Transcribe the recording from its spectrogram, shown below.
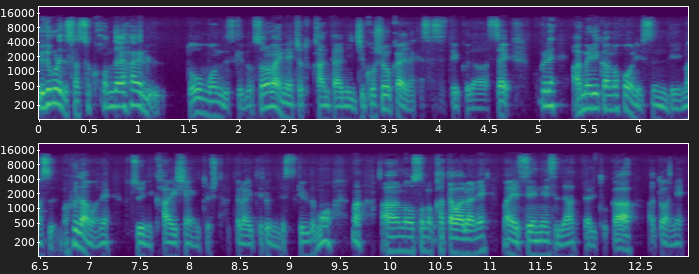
いうところで早速本題入ると思うんですけど、その前にね、ちょっと簡単に自己紹介だけさせてください。僕ね、アメリカの方に住んでいます。まあ、普段はね、普通に会社員として働いてるんですけれども、まあ、あの、その傍らね、まあ、SNS であったりとか、あとはね、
